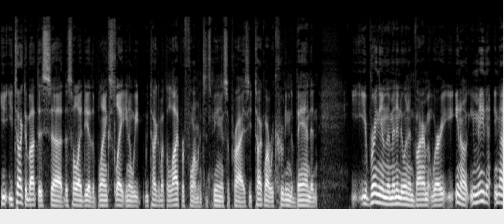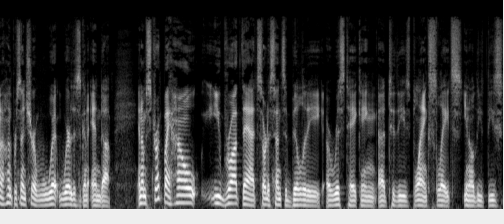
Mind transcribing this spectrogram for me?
You, you talked about this uh, this whole idea of the blank slate. You know, we, we talked about the live performance. It's being a surprise. You talk about recruiting the band, and you're bringing them into an environment where you know you may you're not 100 percent sure wh- where this is going to end up. And I'm struck by how you brought that sort of sensibility, a risk taking uh, to these blank slates. You know, these, these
